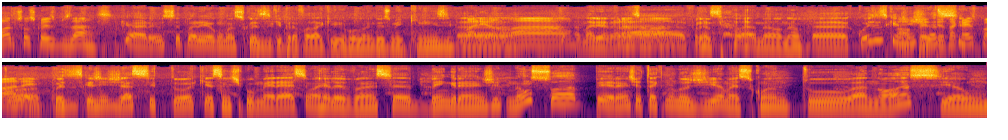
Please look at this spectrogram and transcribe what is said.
Fala de suas coisas bizarras. Cara, eu separei algumas coisas aqui pra falar que rolou em 2015. Mariana Ah, lá. A Mariana França lá, lá. França lá, não, não. Ah, coisas que a o gente já tá citou, espada, hein? coisas que a gente já citou que assim, tipo, merecem uma relevância bem grande, não só perante a tecnologia, mas quanto a nós e a um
